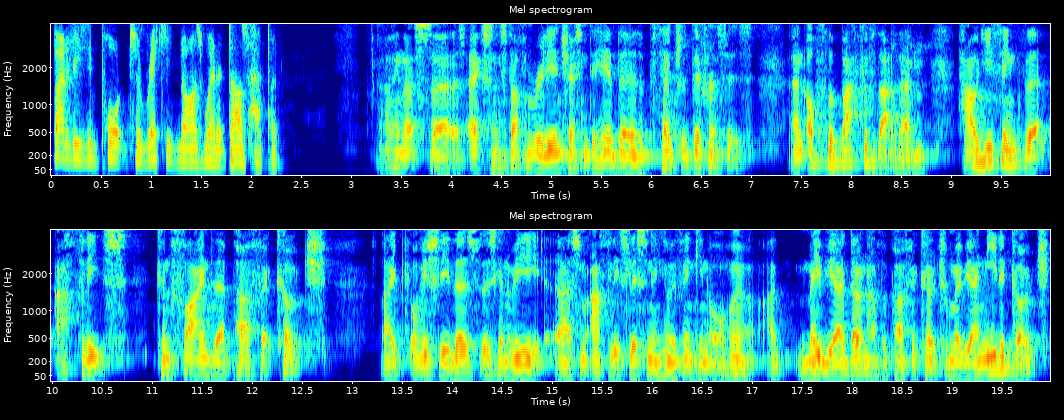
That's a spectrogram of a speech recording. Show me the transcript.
but it is important to recognise when it does happen. I think that's uh, that's excellent stuff and really interesting to hear the, the potential differences. And off the back of that, then, how do you think that athletes can find their perfect coach? Like, obviously, there's there's going to be uh, some athletes listening who are thinking, "Oh, I, maybe I don't have the perfect coach, or maybe I need a coach."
